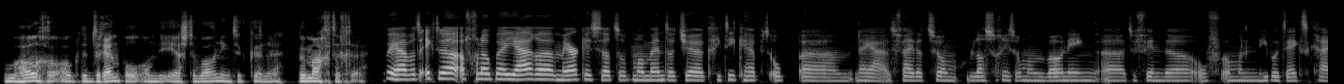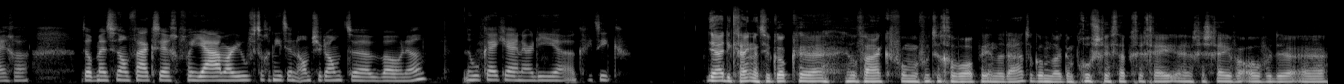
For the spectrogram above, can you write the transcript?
hoe hoger ook de drempel om die eerste woning te kunnen bemachtigen. Ja, wat ik de afgelopen jaren merk is dat op het moment dat je kritiek hebt op uh, nou ja, het feit dat het zo lastig is om een woning uh, te vinden of om een hypotheek te krijgen, dat mensen dan vaak zeggen van ja, maar je hoeft toch niet in Amsterdam te wonen. Hoe kijk jij naar die kritiek? Ja, die krijg ik natuurlijk ook uh, heel vaak voor mijn voeten geworpen, inderdaad. Ook omdat ik een proefschrift heb uh, geschreven over de,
